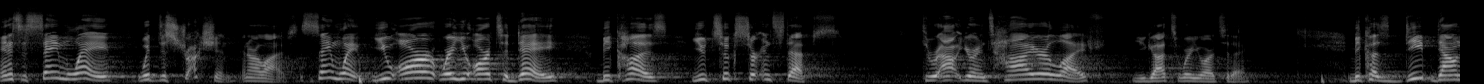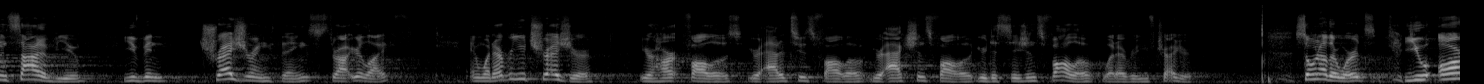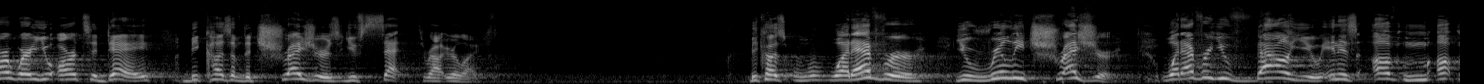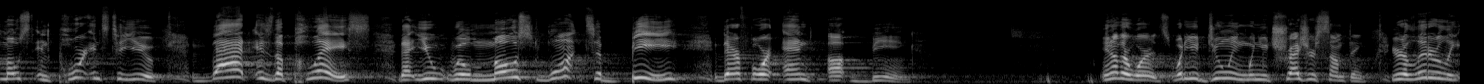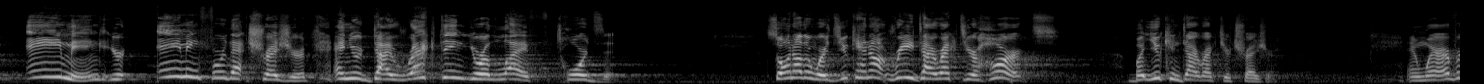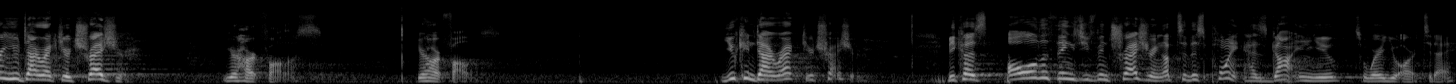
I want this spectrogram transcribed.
And it's the same way with destruction in our lives. Same way, you are where you are today because you took certain steps throughout your entire life, you got to where you are today. Because deep down inside of you, you've been treasuring things throughout your life, and whatever you treasure, your heart follows, your attitudes follow, your actions follow, your decisions follow whatever you've treasured. So, in other words, you are where you are today because of the treasures you've set throughout your life. Because whatever you really treasure, whatever you value and is of utmost importance to you, that is the place that you will most want to be, therefore, end up being. In other words, what are you doing when you treasure something? You're literally aiming, you're aiming for that treasure, and you're directing your life towards it. So, in other words, you cannot redirect your heart, but you can direct your treasure. And wherever you direct your treasure, your heart follows. Your heart follows. You can direct your treasure because all the things you've been treasuring up to this point has gotten you to where you are today.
